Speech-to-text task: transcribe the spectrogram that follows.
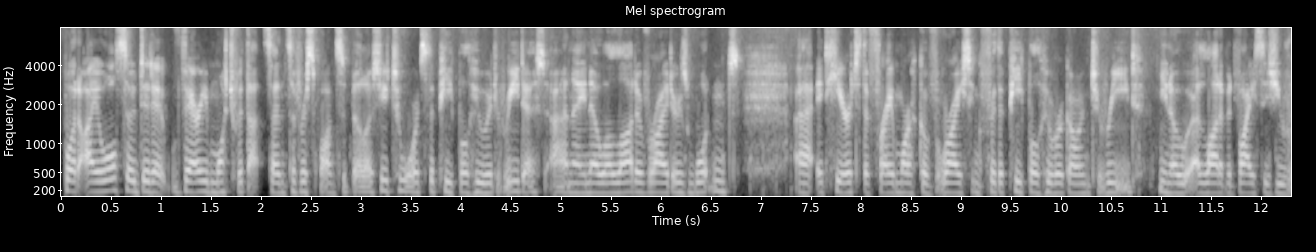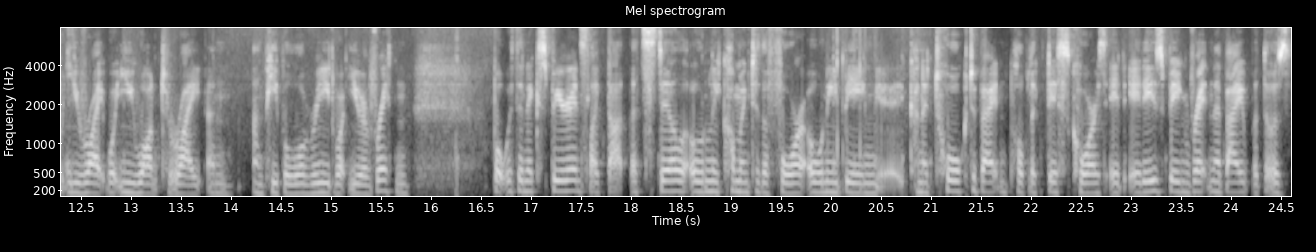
But I also did it very much with that sense of responsibility towards the people who would read it. And I know a lot of writers wouldn't uh, adhere to the framework of writing for the people who are going to read. You know, a lot of advice is you you write what you want to write, and and people will read what you have written but with an experience like that that's still only coming to the fore only being uh, kind of talked about in public discourse it, it is being written about but those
